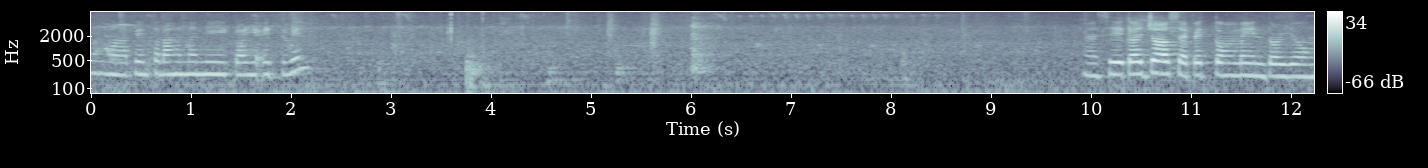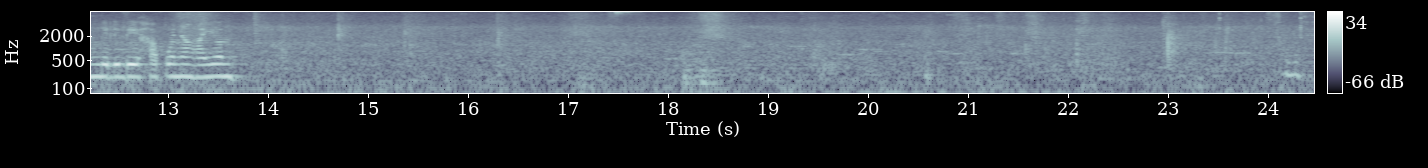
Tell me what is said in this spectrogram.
Yan, mga pinturahan na ni Kuya Edwin. Si Kuya Joseph, itong main door yung nililiha po niya ngayon. Sino si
